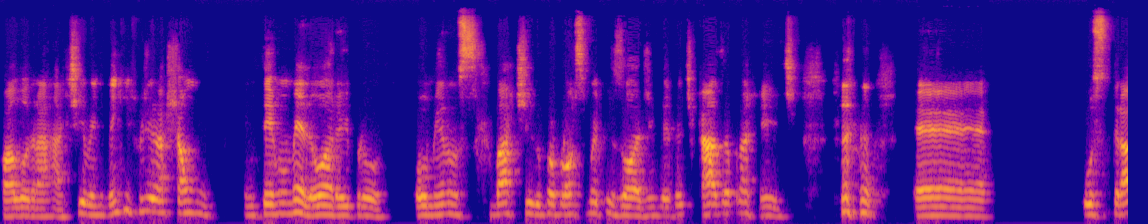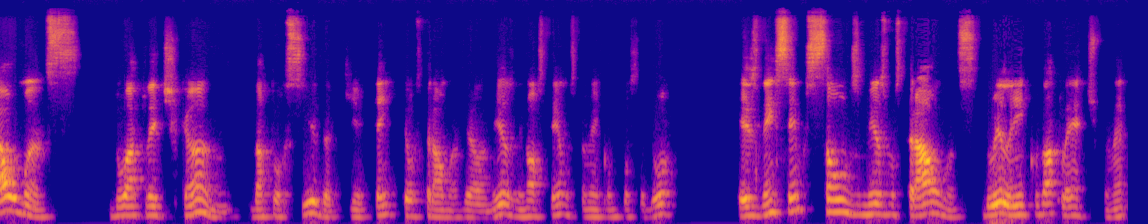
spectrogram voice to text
falou da narrativa, a gente que achar um, um termo melhor aí pro, ou menos batido para o próximo episódio, dever de casa para gente. é, os traumas do atleticano, da torcida, que tem que ter os traumas dela mesmo, e nós temos também como torcedor, eles nem sempre são os mesmos traumas do elenco do Atlético, né?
